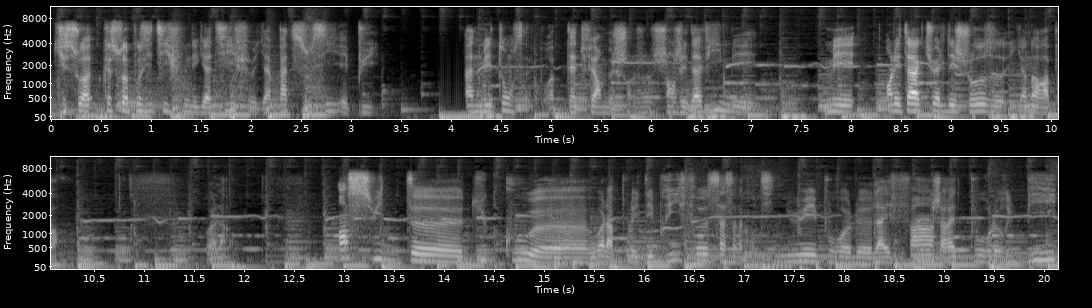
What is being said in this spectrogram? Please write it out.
que, soit, que ce soit positif ou négatif, il n'y a pas de souci. Et puis, admettons, ça pourrait peut-être faire me changer d'avis, mais, mais en l'état actuel des choses, il n'y en aura pas. Voilà. Ensuite, du coup, voilà, pour les débriefs, ça, ça va continuer pour le, la F1, j'arrête pour le rugby.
